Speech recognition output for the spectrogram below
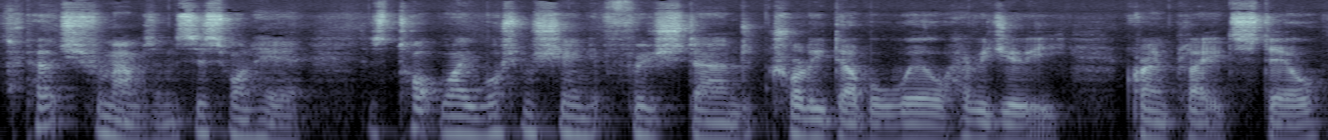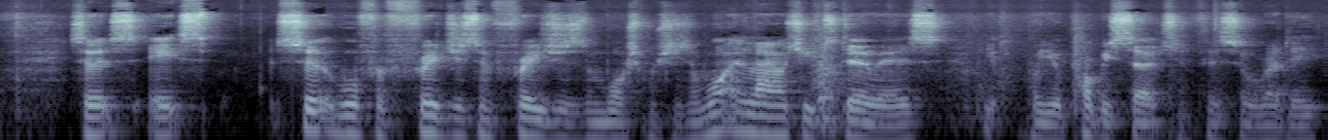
It's purchased from Amazon. It's this one here. It's Topway washing machine, fridge stand, trolley double wheel, heavy duty, chrome plated steel. So it's it's suitable for fridges and freezers and washing machines. And what it allows you to do is, well, you're probably searching for this already.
